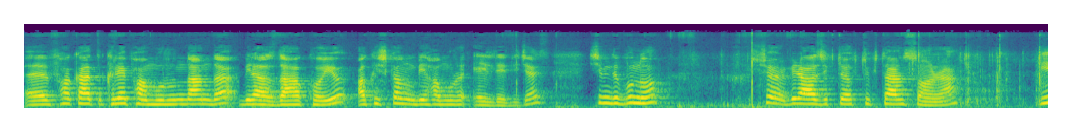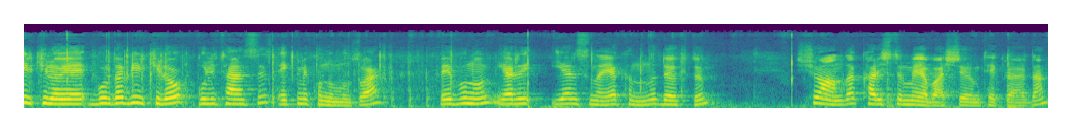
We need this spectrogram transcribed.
E, fakat krep hamurundan da biraz daha koyu, akışkan bir hamur elde edeceğiz. Şimdi bunu şöyle birazcık döktükten sonra 1 kiloya burada 1 kilo glutensiz ekmek unumuz var ve bunun yarı yarısına yakınını döktüm. Şu anda karıştırmaya başlıyorum tekrardan.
